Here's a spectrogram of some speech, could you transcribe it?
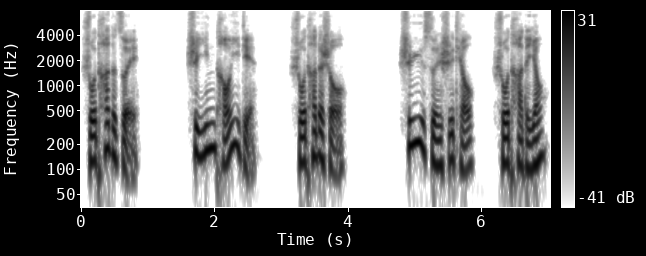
说他的嘴。是樱桃一点，说他的手。是玉笋十条，说他的腰。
